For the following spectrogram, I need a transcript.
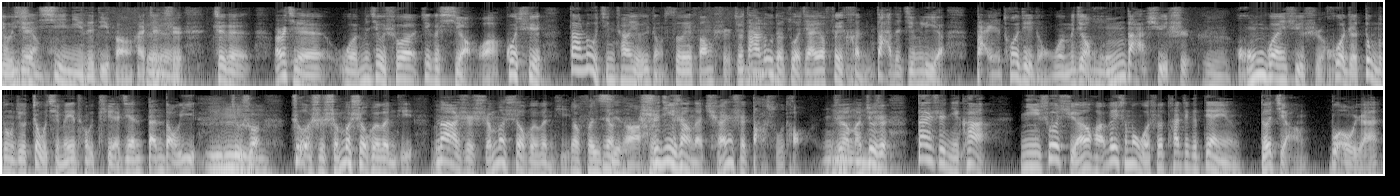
有些细腻的地方还真是。这个，而且我们就说这个小啊，过去大陆经常有一种思维方式，就大陆的作家要费。很大的精力啊，摆脱这种我们叫宏大叙事，嗯，宏观叙事，或者动不动就皱起眉头，铁肩担道义，就是说这是什么社会问题，那是什么社会问题，要分析它。实际上呢，全是大俗套，你知道吗？就是，但是你看，你说许鞍华，为什么我说他这个电影得奖不偶然？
